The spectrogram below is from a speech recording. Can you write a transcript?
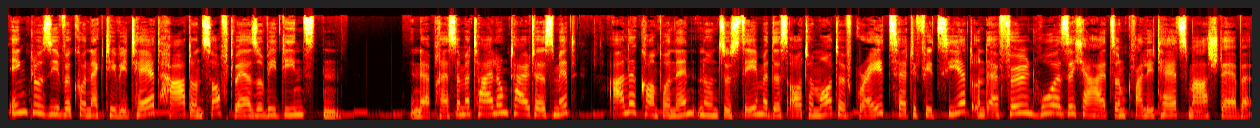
inklusive Konnektivität, Hard- und Software sowie Diensten. In der Pressemitteilung teilte es mit, alle Komponenten und Systeme des Automotive Grade zertifiziert und erfüllen hohe Sicherheits- und Qualitätsmaßstäbe.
